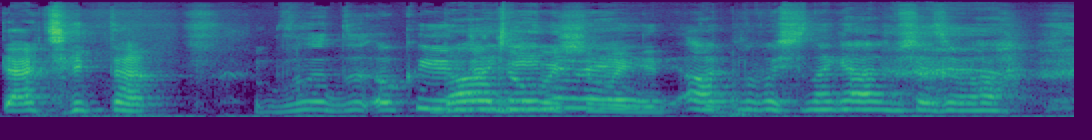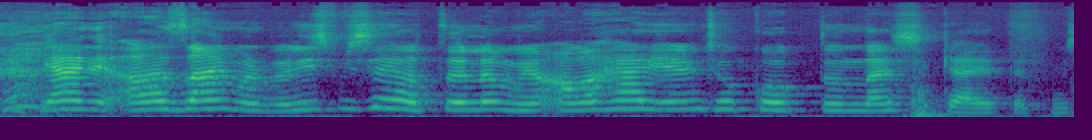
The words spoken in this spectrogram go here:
Gerçekten. Bunu okuyunca Daha çok yeni hoşuma mi gitti. aklı başına gelmiş acaba? Yani Alzheimer böyle hiçbir şey hatırlamıyor ama her yerin çok koktuğundan şikayet etmiş.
